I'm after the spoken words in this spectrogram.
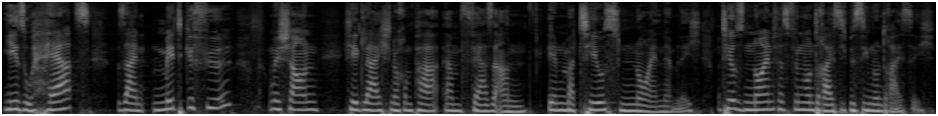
Jesu Herz, sein Mitgefühl. Und wir schauen hier gleich noch ein paar ähm, Verse an. In Matthäus 9 nämlich. Matthäus 9, Vers 35 bis 37.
